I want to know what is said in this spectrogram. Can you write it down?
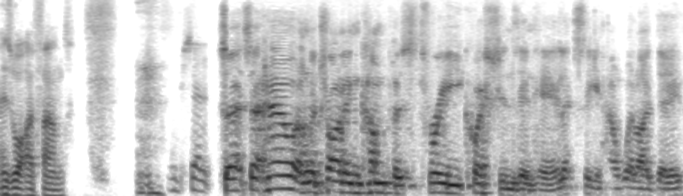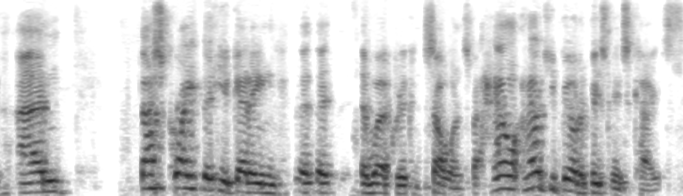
is what I found. So, so how I'm going to try and encompass three questions in here. Let's see how well I do. Um, that's great that you're getting that, that they work with consultants, but how, how do you build a business case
